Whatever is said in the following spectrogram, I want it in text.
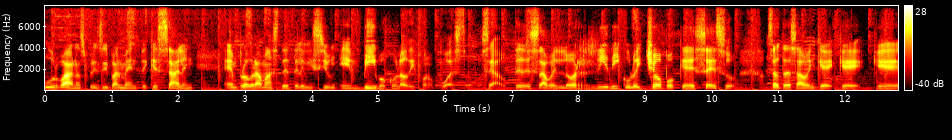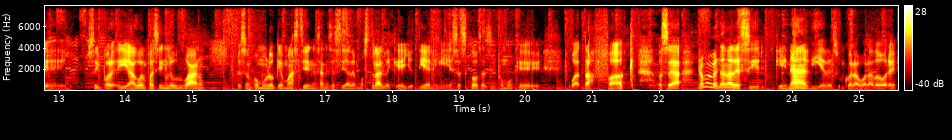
urbanos principalmente que salen en programas de televisión en vivo con el audífono puesto. O sea, ustedes saben lo ridículo y chopo que es eso. O sea, ustedes saben que, que, que sí, y hago énfasis en lo urbano, que son como lo que más tienen esa necesidad de mostrarle que ellos tienen y esas cosas. Y como que, what the fuck. O sea, no me vengan a decir que nadie de sus colaboradores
